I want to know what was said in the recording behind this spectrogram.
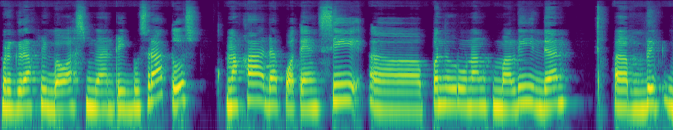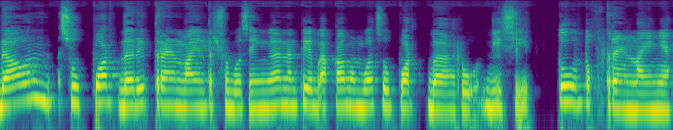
bergerak di bawah 9100 maka ada potensi uh, penurunan kembali dan uh, breakdown support dari trend line tersebut sehingga nanti bakal membuat support baru di situ untuk trend lainnya.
